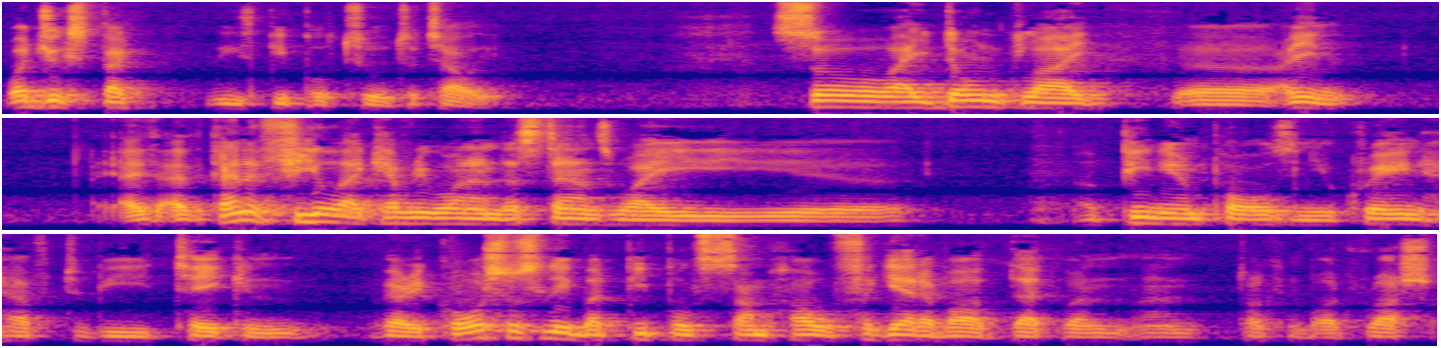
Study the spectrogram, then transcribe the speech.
What do you expect these people to to tell you? So I don't like. Uh, I mean, I, I, kind of feel like everyone understands why uh, opinion polls in Ukraine have to be taken very cautiously, but people somehow forget about that when I'm talking about Russia.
